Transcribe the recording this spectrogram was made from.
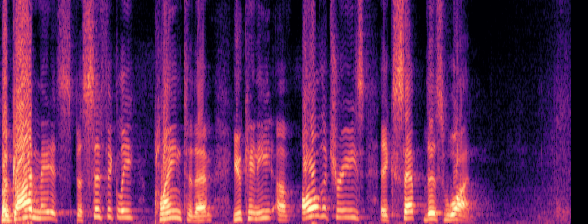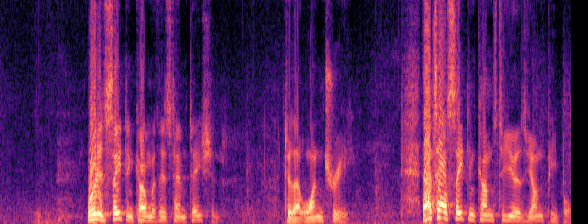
But God made it specifically plain to them, you can eat of all the trees except this one. Where did Satan come with his temptation? to that one tree. That's how Satan comes to you as young people.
